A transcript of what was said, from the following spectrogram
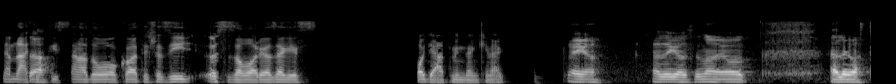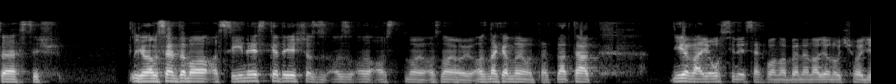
nem látjuk ja. tisztán a dolgokat, és ez így összezavarja az egész agyát mindenkinek. Igen, ez igaz, nagyon előadta ezt is. Igen, szerintem a, a színészkedés az, az, az, az, nagyon, jó, az nekem nagyon tett. Tehát nyilván jó színészek vannak benne nagyon, úgyhogy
